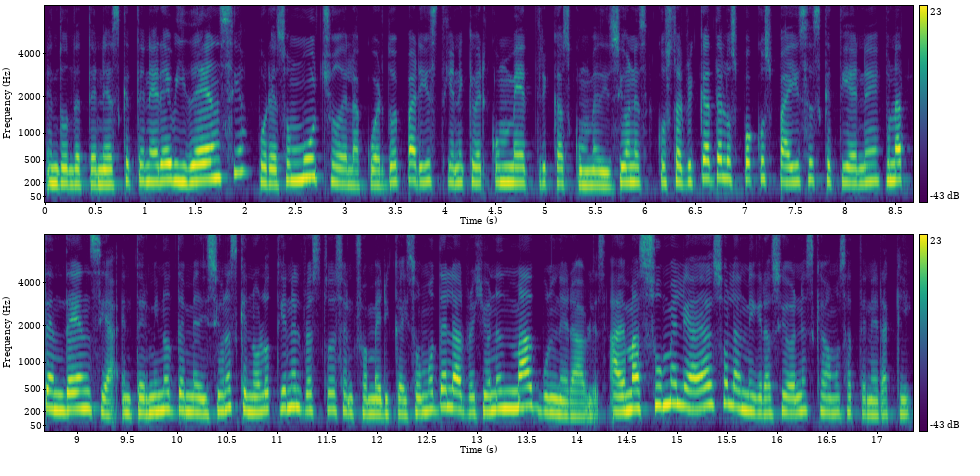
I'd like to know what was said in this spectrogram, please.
en donde tenés que tener evidencia, por eso mucho del Acuerdo de París tiene que ver con métricas, con mediciones. Costa Rica es de los pocos países que tiene una tendencia en términos de mediciones que no lo tiene el resto de Centroamérica y somos de las regiones más vulnerables. Además, súmele a eso las migraciones que vamos a tener aquí,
